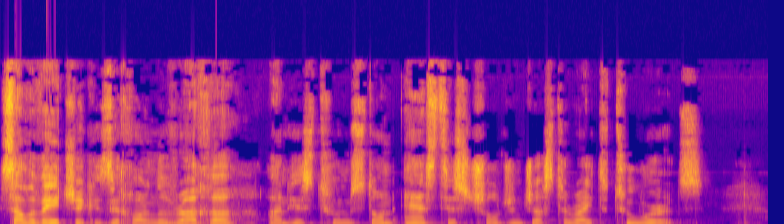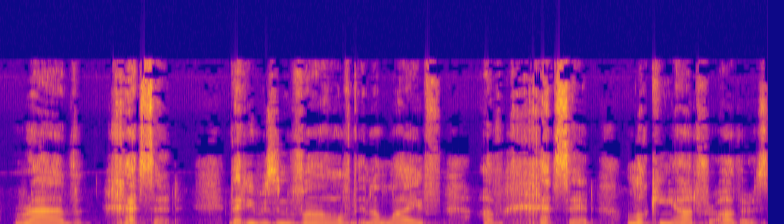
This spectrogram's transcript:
Soloveitchik, Zichron Levracha, on his tombstone asked his children just to write two words. Rav Chesed, that he was involved in a life of chesed, looking out for others.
